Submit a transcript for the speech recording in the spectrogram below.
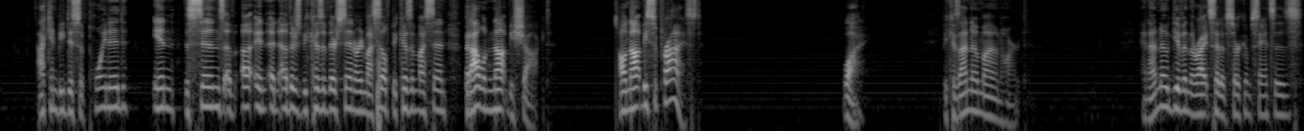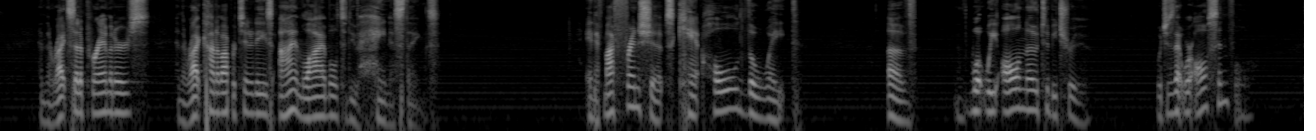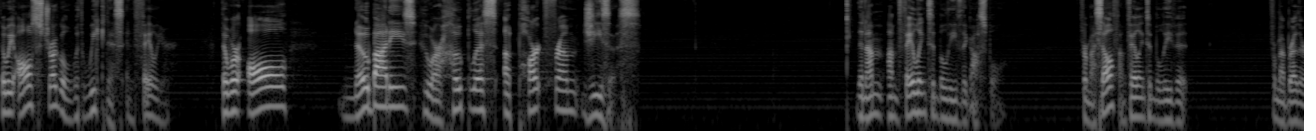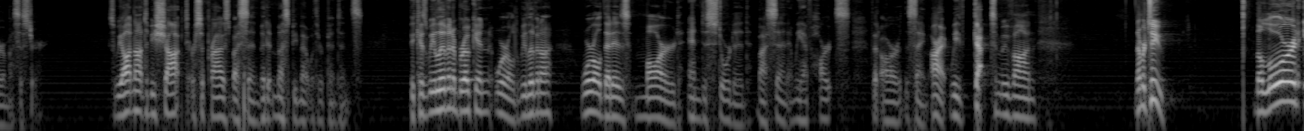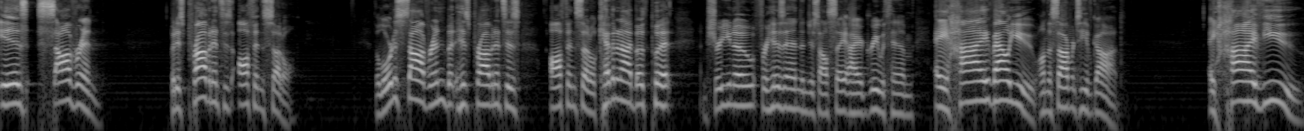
I can be disappointed in the sins of uh, in, in others because of their sin or in myself because of my sin, but I will not be shocked. I'll not be surprised. Why? Because I know my own heart. And I know, given the right set of circumstances and the right set of parameters and the right kind of opportunities, I am liable to do heinous things. And if my friendships can't hold the weight of what we all know to be true, which is that we're all sinful, that we all struggle with weakness and failure, that we're all nobodies who are hopeless apart from Jesus, then I'm, I'm failing to believe the gospel. For myself, I'm failing to believe it for my brother or my sister. So we ought not to be shocked or surprised by sin, but it must be met with repentance. Because we live in a broken world. We live in a world that is marred and distorted by sin, and we have hearts that are the same. All right, we've got to move on. Number two, the Lord is sovereign but his providence is often subtle. The Lord is sovereign, but his providence is often subtle. Kevin and I both put, I'm sure you know for his end, and just I'll say I agree with him, a high value on the sovereignty of God, a high view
